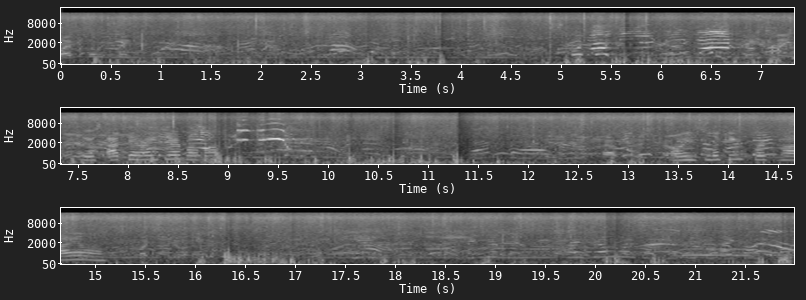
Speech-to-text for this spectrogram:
wipers always take. There's out there right there, Bobo. Oh, he's looking for Kyle. Yeah.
